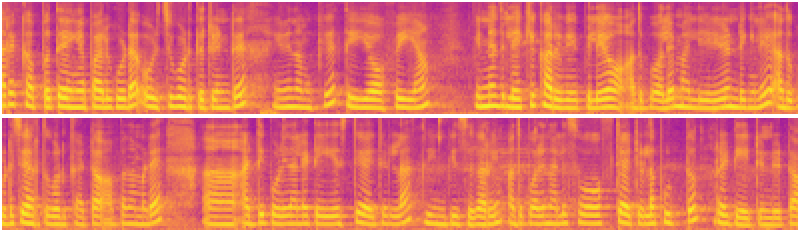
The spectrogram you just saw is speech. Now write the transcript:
അര കപ്പ് തേങ്ങാപ്പാൽ കൂടെ ഒഴിച്ച് കൊടുത്തിട്ടുണ്ട്. ഇനി നമുക്ക് തീ ഓഫ് ചെയ്യാം. പിന്നെ ഇതിലേക്ക് കറിവേപ്പിലയോ അതുപോലെ മല്ലിയിലയോ ഉണ്ടെങ്കിൽ അതുകൂടെ ചേർത്ത് കൊടുക്കാം കേട്ടോ. അപ്പോൾ നമ്മുടെ അടിപൊളി നല്ല ടേസ്റ്റി ആയിട്ടുള്ള ഗ്രീൻ പീസ് കറിയും അതുപോലെ നല്ല സോഫ്റ്റ് ആയിട്ടുള്ള പുട്ടും റെഡി ആയിട്ടുണ്ട് കേട്ടോ.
